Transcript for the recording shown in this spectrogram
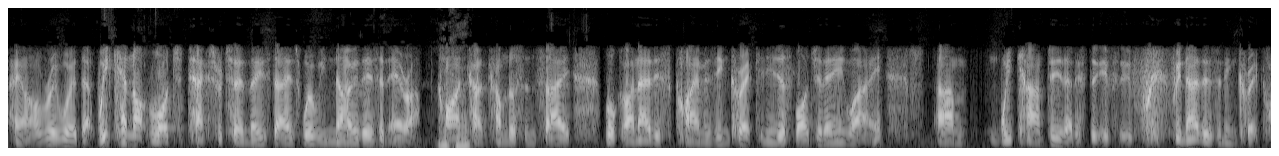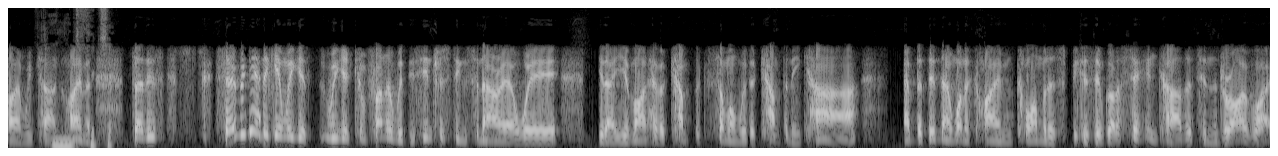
hang on, I'll reword that. We cannot lodge a tax return these days where we know there's an error. Client can't come to us and say, look, I know this claim is incorrect. Can you just lodge it anyway? Um, we can't do that. If, the, if, if, we, if we know there's an incorrect claim, we can't Mm, claim it. it. So there's so every now and again we get we get confronted with this interesting scenario where you know you might have a com- someone with a company car uh, but then they want to claim kilometres because they've got a second car that's in the driveway.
